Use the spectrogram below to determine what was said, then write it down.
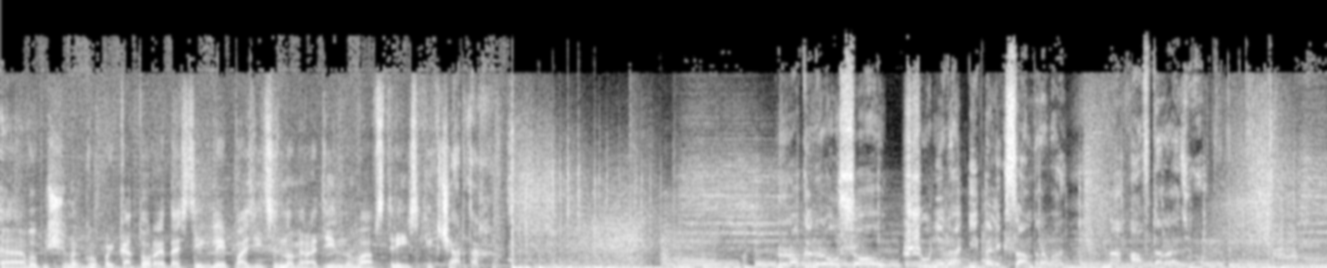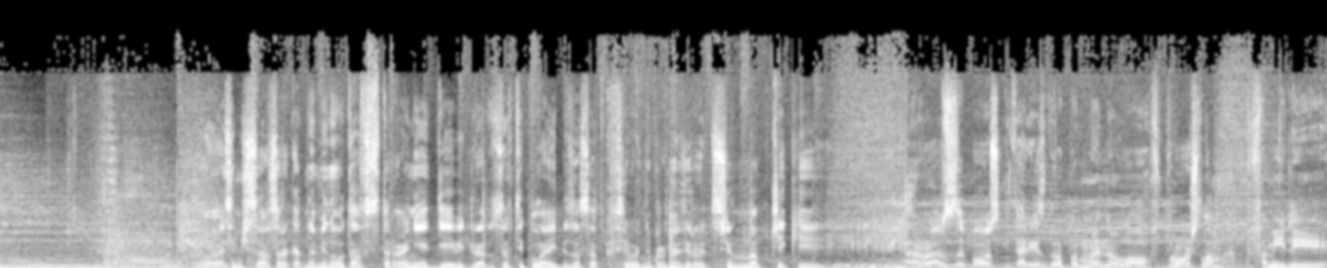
э, выпущенных группой, которые достигли позиции номер один в австрийских чартах. Рок-н-ролл шоу Шунина и Александрова на Авторадио. 8 часов 41 минута. В стороне 9 градусов тепла и без осадков сегодня прогнозируют синоптики. Росс The Boss, гитарист группы Manowar в прошлом, по фамилии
